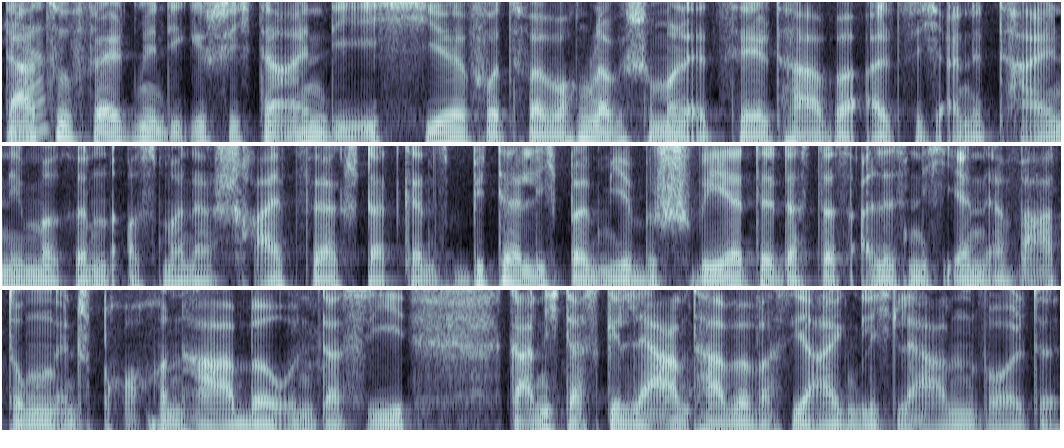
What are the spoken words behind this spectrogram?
Dazu fällt mir die Geschichte ein, die ich hier vor zwei Wochen, glaube ich, schon mal erzählt habe, als sich eine Teilnehmerin aus meiner Schreibwerkstatt ganz bitterlich bei mir beschwerte, dass das alles nicht ihren Erwartungen entsprochen habe und dass sie gar nicht das gelernt habe, was sie eigentlich lernen wollte.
